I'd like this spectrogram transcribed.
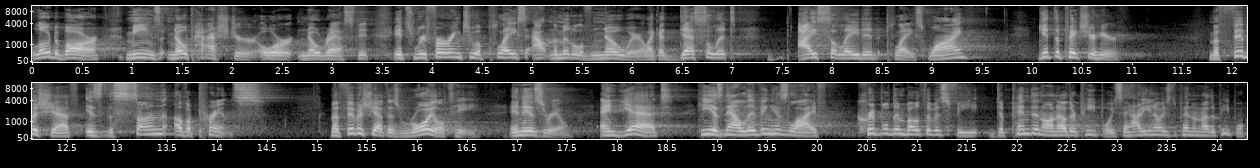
Lo Debar means no pasture or no rest. It, it's referring to a place out in the middle of nowhere, like a desolate, isolated place. Why? Get the picture here. Mephibosheth is the son of a prince. Mephibosheth is royalty in Israel, and yet he is now living his life crippled in both of his feet, dependent on other people. You say, How do you know he's dependent on other people?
